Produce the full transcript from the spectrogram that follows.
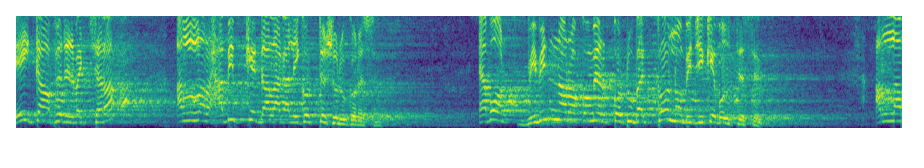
এই কাফের বাচ্চারা আল্লাহর হাবিবকে গালাগালি করতে শুরু করেছে। এবং বিভিন্ন রকমের কটু বাক্য নবীজিকে বলতেছে। আল্লাহ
